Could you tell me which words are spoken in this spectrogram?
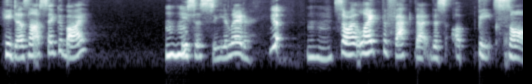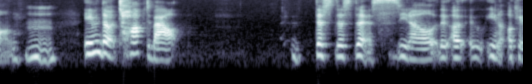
He does not say goodbye. Mm-hmm. He says, "See you later." Yep. Mm-hmm. So I like the fact that this upbeat song, Mm-hmm. even though it talked about this, this, this, you know, the, uh, you know, okay,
